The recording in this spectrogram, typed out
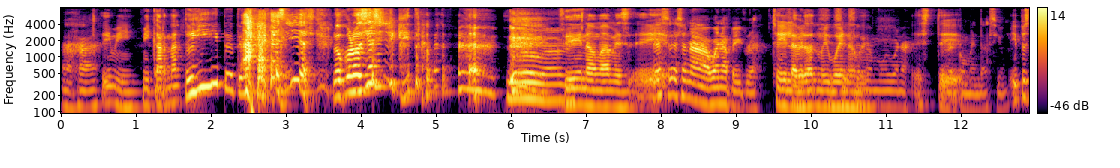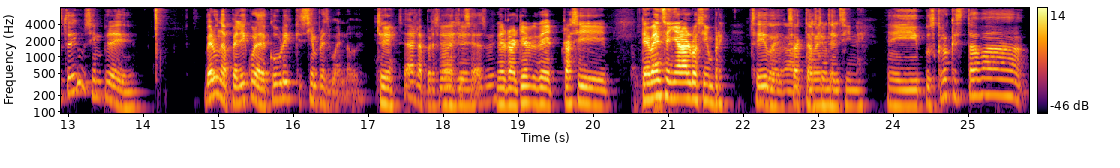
Ajá. Sí, mi, mi carnal. Tu hijito, tu sí, es- lo conocí así chiquito. No, Sí, no mames. eh, Es, es una buena película. Sí, la verdad, muy sí, buena, sí, es güey. una muy buena Este. recomendación. Y pues te digo, siempre. Ver una película de Kubrick siempre es bueno, güey. Sí. Seas la persona sí, que sí. seas, güey. De cualquier, de casi, te va a enseñar algo siempre. Sí, güey, cuestión exactamente. del cine. Y pues creo que estaba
